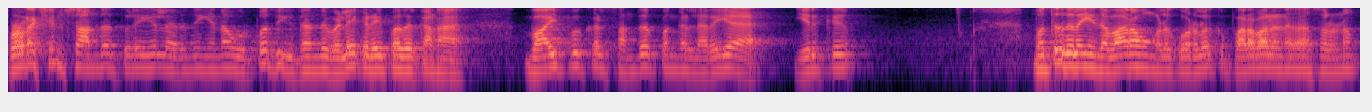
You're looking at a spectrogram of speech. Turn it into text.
ப்ரொடக்ஷன் சார்ந்த துறைகளில் இருந்தீங்கன்னா உற்பத்திக்கு தகுந்த விலை கிடைப்பதற்கான வாய்ப்புகள் சந்தர்ப்பங்கள் நிறைய இருக்குது மொத்தத்தில் இந்த வாரம் உங்களுக்கு ஓரளவுக்கு பரவாயில்லன்னு தான் சொல்லணும்.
